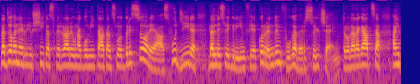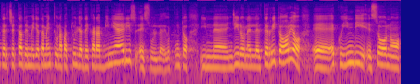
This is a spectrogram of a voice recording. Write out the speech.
La giovane è riuscita a sferrare una gomitata al suo aggressore, a sfuggire dalle sue grinfie, correndo in fuga verso il centro. La ragazza ha intercettato immediatamente una pattuglia dei carabinieri e sul, appunto in, in, giro nel territorio eh, e quindi sono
